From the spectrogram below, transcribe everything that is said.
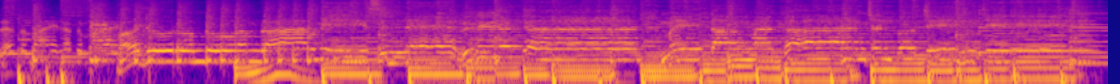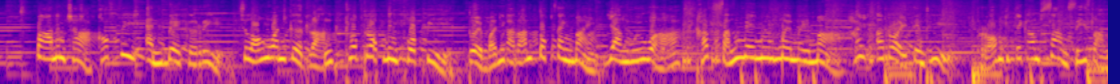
แล้วทำไมแล้วทำไมพอดูรวมรวมแล้วมีเสน่ห์เหลือเกิน ไม่ต้องมาเขินฉันพูดจริงจริงปาน้ำชาคอฟฟี่แอนด์เบเกอรี่ฉลองวันเกิดร้านครบรอบหนึ่งพวปีด้วยบรรยากาศร้านตกแต่งใหม่ อย่างหวือหวา คัดสรรเมนูใหม่ๆมา ให้อร่อยเต็มที่ พร้อมกิจกรรมสร้างสีสัน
